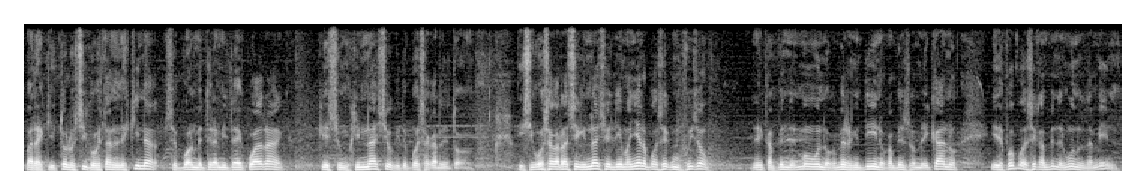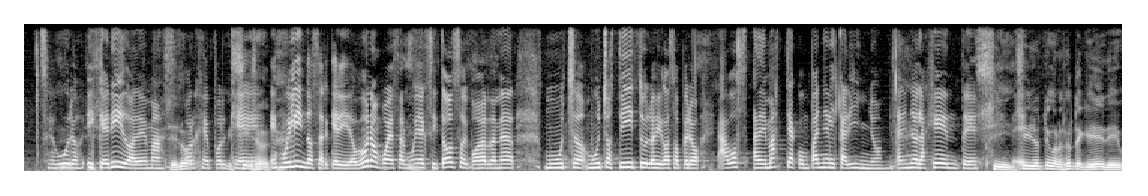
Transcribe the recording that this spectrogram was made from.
para que todos los chicos que están en la esquina se puedan meter a mitad de cuadra, que es un gimnasio que te puede sacar de todo. Y si vos agarrás ese gimnasio el día de mañana, puede ser como fui yo, campeón del mundo, campeón argentino, campeón sudamericano, y después puede ser campeón del mundo también. Seguro. Y querido además, lo- Jorge, porque Sí, no. es muy lindo ser querido. Uno puede ser muy exitoso y poder tener mucho- muchos títulos y cosas, pero a vos además te acompaña el cariño, el cariño de la gente. Sí, Eh, sí, yo tengo la suerte que de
